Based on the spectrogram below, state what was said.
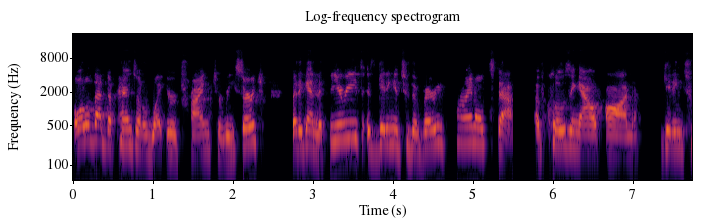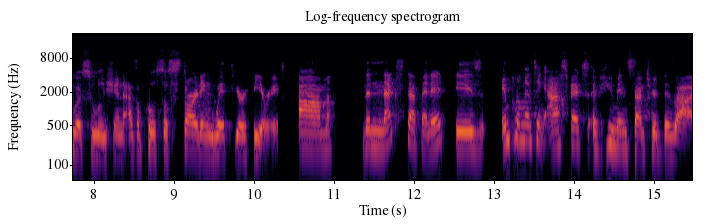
All of that depends on what you're trying to research. But again, the theories is getting into the very final step of closing out on getting to a solution as opposed to starting with your theory. Um, the next step in it is implementing aspects of human-centered design.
